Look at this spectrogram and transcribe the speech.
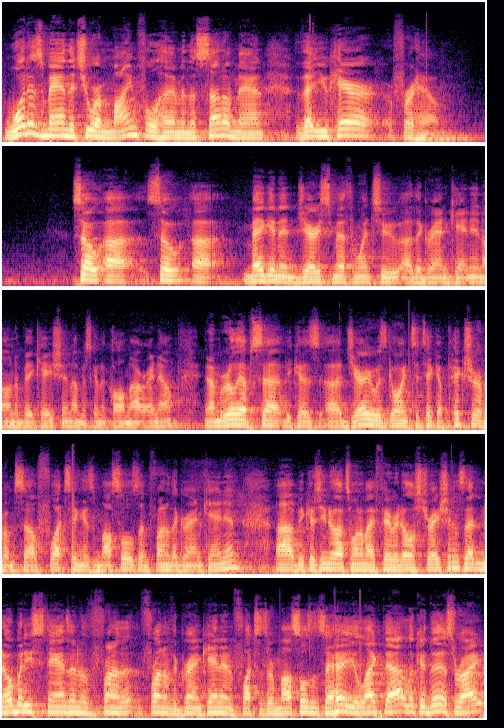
what is man that you are mindful of him, and the Son of Man that you care for him? So, uh, so uh, Megan and Jerry Smith went to uh, the Grand Canyon on a vacation. I'm just going to call them out right now. And I'm really upset because uh, Jerry was going to take a picture of himself flexing his muscles in front of the Grand Canyon uh, because you know that's one of my favorite illustrations that nobody stands in the front of the, front of the Grand Canyon and flexes their muscles and say, hey, you like that? Look at this, right?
